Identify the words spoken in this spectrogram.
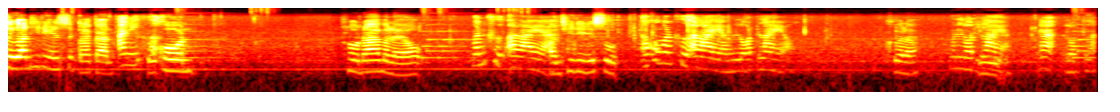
ซื้ออันที่ดีที่สุดก็แล้วกันอันนี้คืทุอกคน โผล่ได้มาแล้ว มันคืออะไรอะ อันที่ดีที่สุด แล้วคือมันคืออะไรอะ มันลดอะไรอะ คืออะไร มันลดอะไรอะ เนี่ยลดอะไร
